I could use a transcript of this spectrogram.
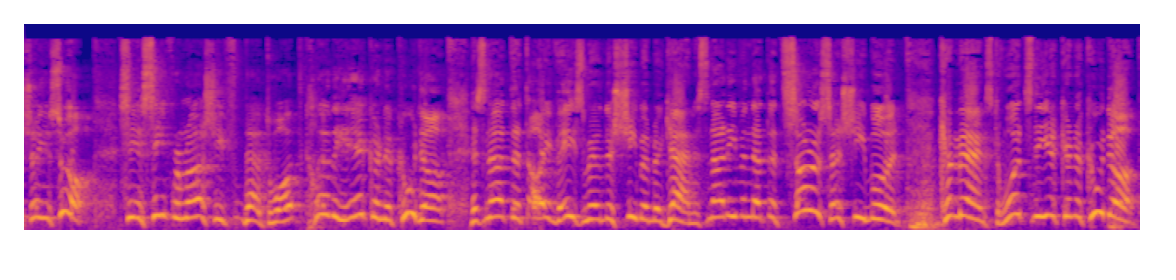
show Yisrael. So you see from Rashi that what clearly Iker Nakuda is not that Oivezmer the Shibud began. It's not even that the Tsaras Hashibud commenced. What's the Iker Nakuda?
